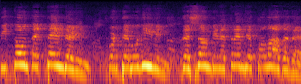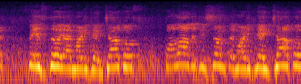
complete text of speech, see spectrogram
fitonte tenderin për demolimin dhe shembjen e trembëdhjetë pallateve pesë D-ja e Mariklen Qatos, pallatet i shembte Mariklen Qato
